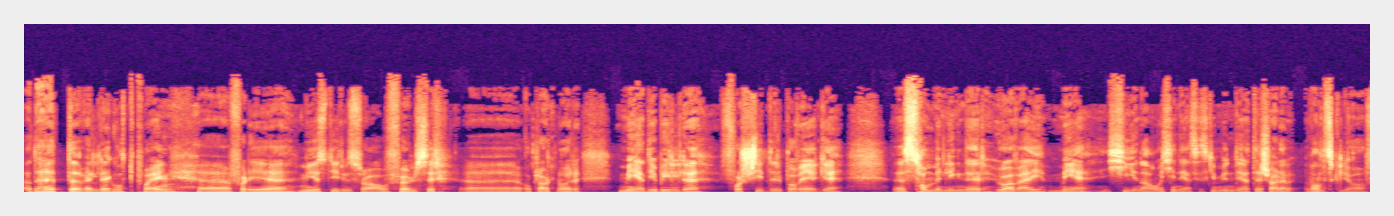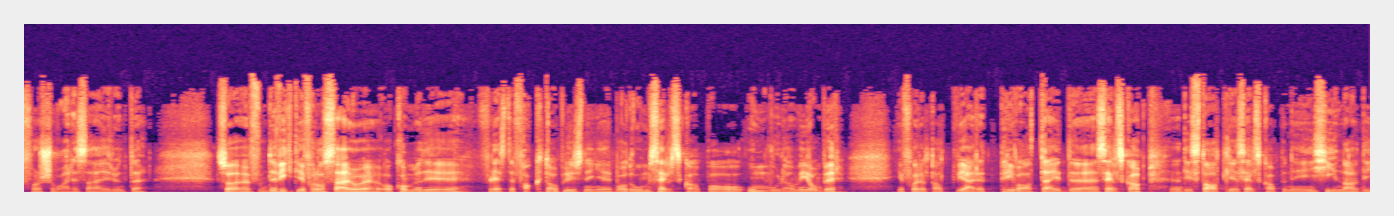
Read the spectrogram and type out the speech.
Det er et eh, veldig godt poeng, eh, fordi mye styres jo av følelser. Eh, og klart Når mediebildet, forsider på VG, sammenligner Huawei med Kina og kinesiske myndigheter, så er det vanskelig å forsvare seg rundt det. Så Det viktige for oss er jo å komme med de fleste faktaopplysninger både om selskapet og om hvordan vi jobber. I forhold til at vi er et privateid eh, selskap. De statlige selskapene i Kina de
